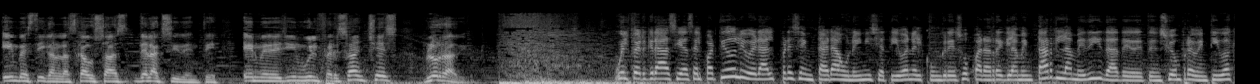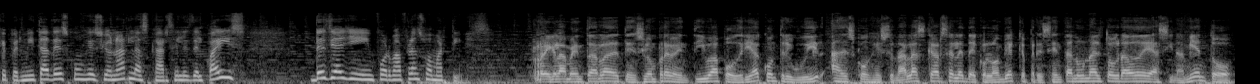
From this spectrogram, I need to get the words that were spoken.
investigan las causas del accidente. En Medellín, Wilfer Sánchez, Blue Radio. Wilfer, gracias. El Partido Liberal presentará una iniciativa en el Congreso para reglamentar la medida de detención preventiva que permita descongestionar las cárceles del país. Desde allí informa François Martínez. Reglamentar la detención preventiva podría contribuir a descongestionar las cárceles de Colombia que presentan un alto grado de hacinamiento.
